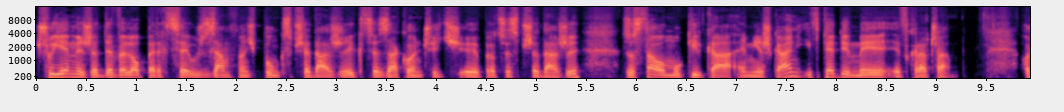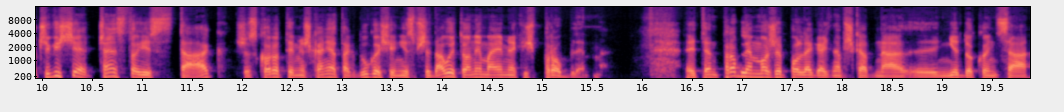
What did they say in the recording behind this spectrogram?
czujemy, że deweloper chce już zamknąć punkt sprzedaży, chce zakończyć y, proces sprzedaży. Zostało mu kilka mieszkań i wtedy my wkraczamy. Oczywiście często jest tak, że skoro te mieszkania tak długo się nie sprzedały, to one mają jakiś problem. Ten problem może polegać na przykład na y, nie do końca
